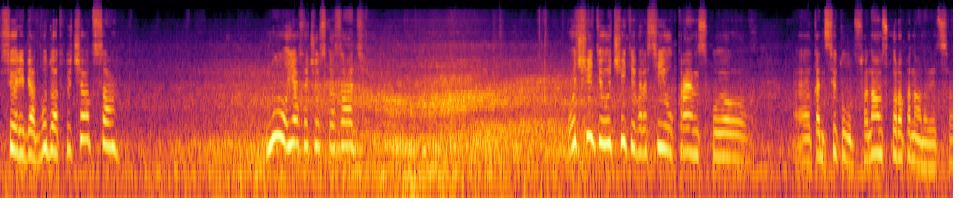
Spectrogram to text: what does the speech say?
Все, ребят, буду отключаться. Ну, я хочу сказать, учите, учите в России украинскую э, конституцию. Она вам скоро понадобится.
